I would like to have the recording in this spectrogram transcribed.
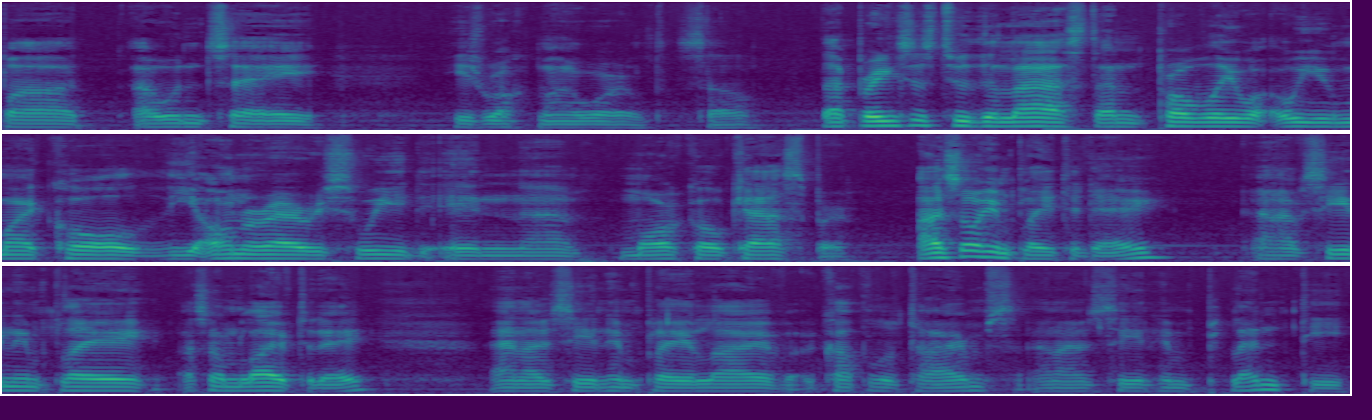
but I wouldn't say he's rocked my world. So that brings us to the last and probably what you might call the honorary Swede in uh, Marco Kasper. I saw him play today, and I've seen him play. I saw him live today, and I've seen him play live a couple of times, and I've seen him plenty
